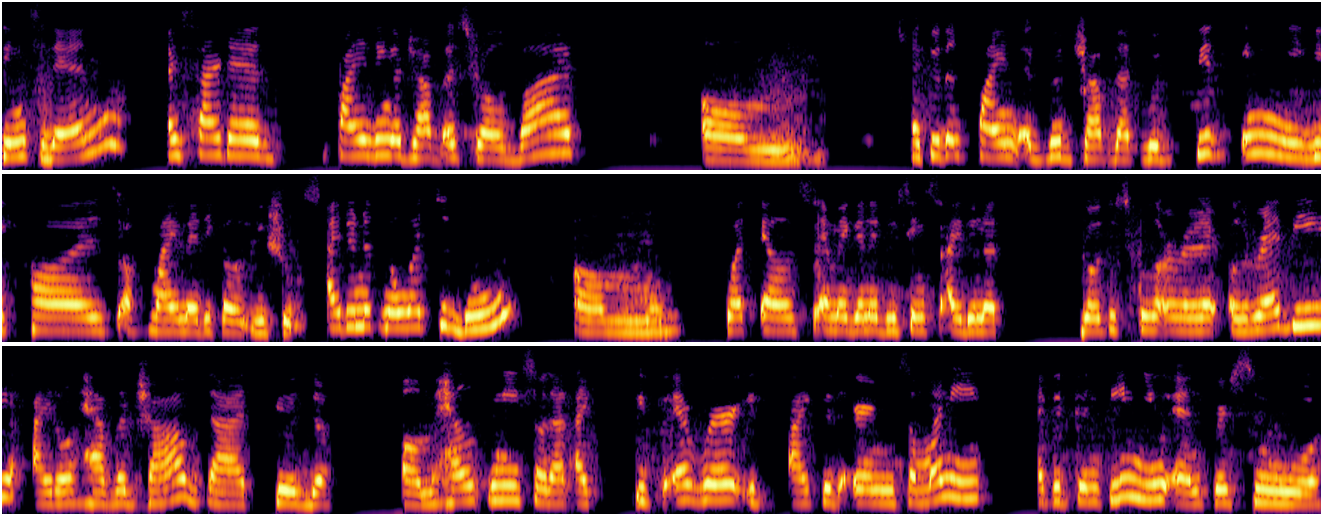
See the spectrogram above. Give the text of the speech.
since then, I started finding a job as well, but um, I couldn't find a good job that would fit in me because of my medical issues. I do not know what to do. Um, what else am I gonna do since I do not go to school already. I don't have a job that could um, help me so that I, if ever, if I could earn some money, I could continue and pursue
